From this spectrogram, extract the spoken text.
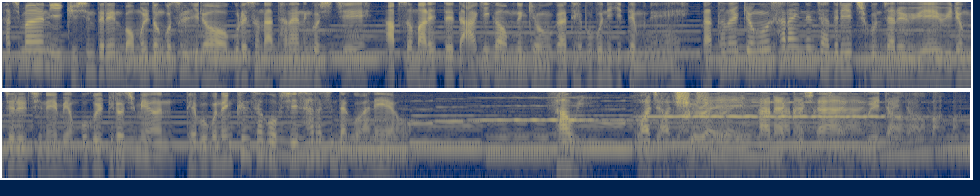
하지만 이 귀신들은 머물던 곳을 잃어 억울해서 나타나는 것이지 앞서 말했듯 아기가 없는 경우가 대부분이기 때문에 나타날 경우 살아있는 자들이 죽은 자를 위해 위령제를 지내 명복을 빌어주면 대부분은 큰 사고 없이 사라진다고 하네요. 4위 화장실의 하나쿠상 괴담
